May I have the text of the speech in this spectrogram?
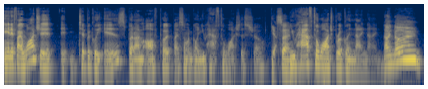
And if I watch it, it typically is, but I'm off put by someone going, "You have to watch this show. Yeah. Same. You have to watch Brooklyn Nine Nine. Nine Nine."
